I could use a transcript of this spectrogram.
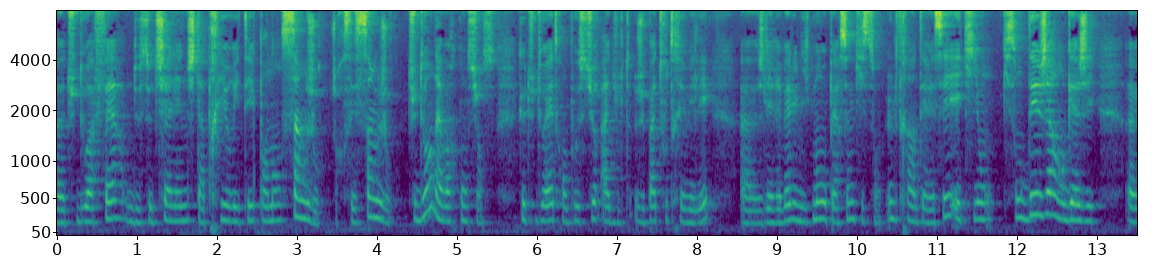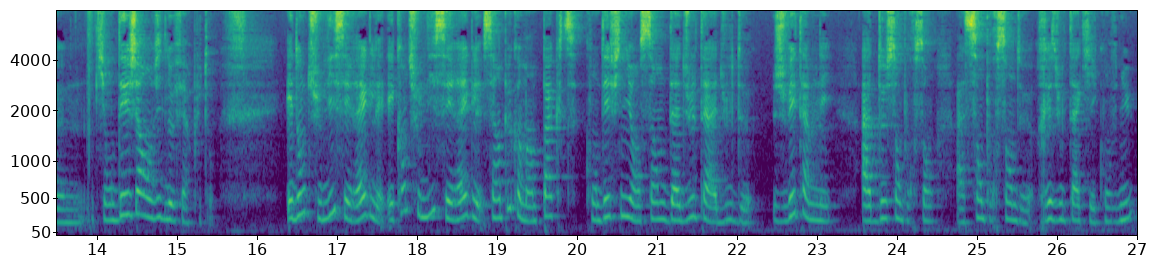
euh, tu dois faire de ce challenge ta priorité pendant 5 jours. Genre, c'est 5 jours. Tu dois en avoir conscience que tu dois être en posture adulte. Je ne vais pas tout te révéler. Je les révèle uniquement aux personnes qui sont ultra intéressées et qui, ont, qui sont déjà engagées, qui ont déjà envie de le faire plutôt. Et donc tu lis ces règles, et quand tu lis ces règles, c'est un peu comme un pacte qu'on définit ensemble d'adulte à adulte de je vais t'amener à 200%, à 100% de résultats qui est convenu,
